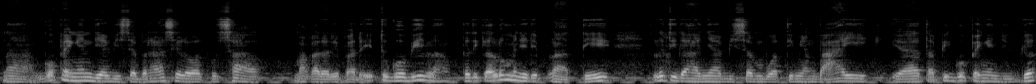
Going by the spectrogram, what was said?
Nah gue pengen dia bisa berhasil lewat futsal maka daripada itu gue bilang ketika lu menjadi pelatih lu tidak hanya bisa membuat tim yang baik ya tapi gue pengen juga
